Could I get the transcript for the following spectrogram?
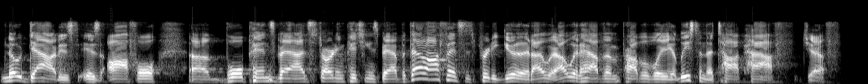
no doubt, is is awful. Uh, bullpen's bad, starting pitching is bad, but that offense is pretty good. I would I would have them probably at least in the top half, Jeff.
